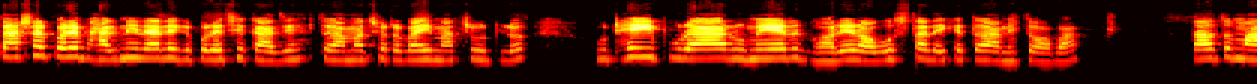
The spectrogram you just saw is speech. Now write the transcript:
তো আসার পরে ভাগ্নিরা লেগে পড়েছে কাজে। তো আমার ছোট ভাই মাত্র উঠল। উঠেই পুরা রুমের ঘরের অবস্থা দেখে তো আমি তো অবাক। তাও তো মা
